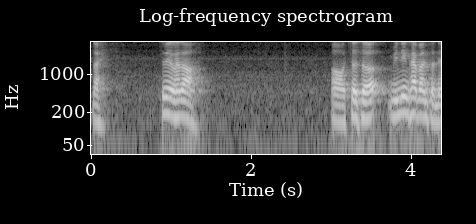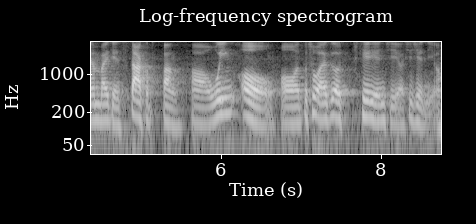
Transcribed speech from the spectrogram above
来，这边有看到哦，泽泽明天开盘涨两百点，Stock 棒。哦，Win 哦哦不错，还给我贴链接哦，谢谢你哦，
